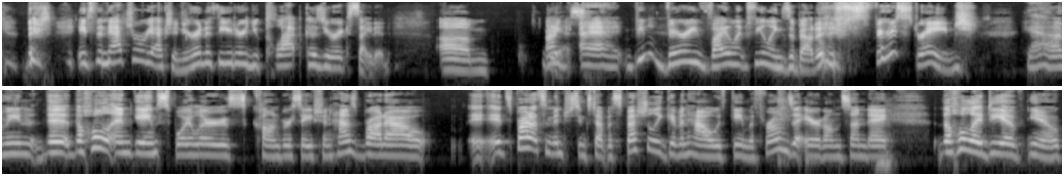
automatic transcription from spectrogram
there's it's the natural reaction. You're in a theater, you clap because you're excited. Um. Yes. I, I people very violent feelings about it. It's very strange. Yeah, I mean the the whole Endgame spoilers conversation has brought out it's brought out some interesting stuff, especially given how with Game of Thrones it aired on Sunday, the whole idea of you know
